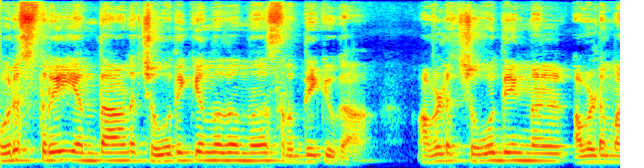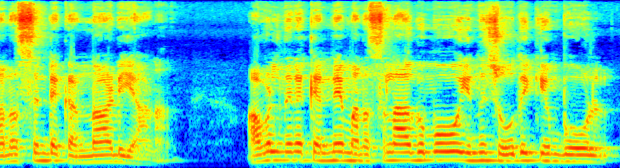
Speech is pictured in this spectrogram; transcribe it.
ഒരു സ്ത്രീ എന്താണ് ചോദിക്കുന്നതെന്ന് ശ്രദ്ധിക്കുക. അവളുടെ ചോദ്യങ്ങൾ അവളുടെ മനസ്സിന്റെ കണ്ണാടിയാണ്. അവൾ നിനക്ക് എന്നെ മനസ്സിലാകുമോ എന്ന് ചോദിക്കുമ്പോൾ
